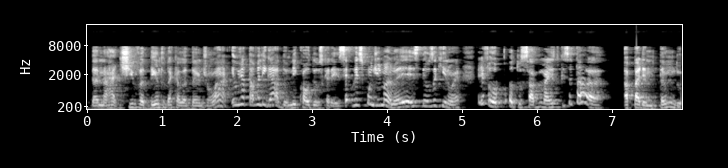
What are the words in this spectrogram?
da narrativa dentro daquela dungeon lá, eu já tava ligado em qual deus que era esse. Eu respondi, mano, é esse deus aqui, não é? Ele falou, pô, tu sabe mais do que você tá aparentando.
